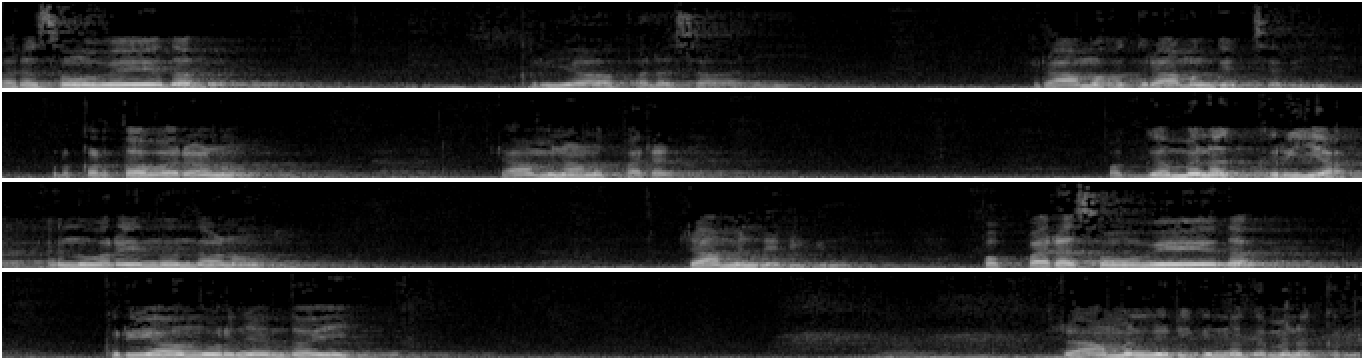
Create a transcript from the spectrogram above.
പരസംവേദ ക്രിയാഫലശാലി. രാമ ഗ്രാമം ഗച്ഛതി. ഇവിടെ കർത്താവ് ആരാണ്? രാമനാണ് പരൻ. അപ്പൊ ഗമനക്രിയ എന്ന് പറയുന്നത് എന്താണ്? രാമൻ ഇരിക്കുന്നു അപ്പൊ പരസംവേദ ക്രിയ എന്ന് പറഞ്ഞാൽ എന്തായി? രാമനിരിക്കുന്ന ഗമനക്രിയ.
